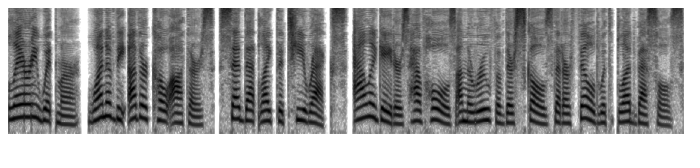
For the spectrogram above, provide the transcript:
Larry Witmer, one of the other co-authors, said that like the T-Rex, alligators have holes on the roof of their skulls that are filled with blood vessels.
